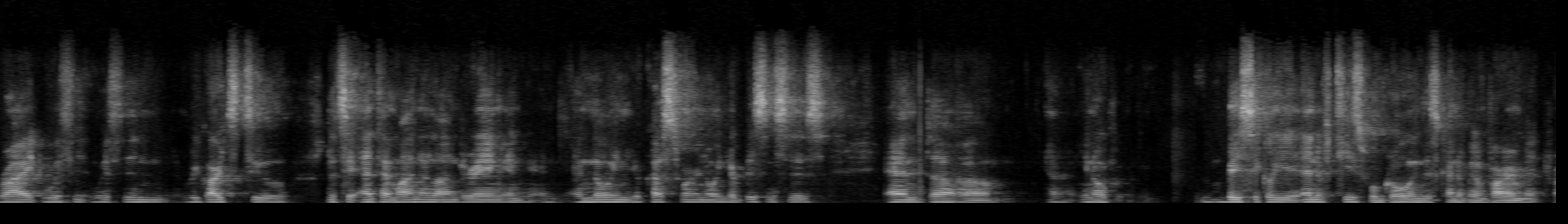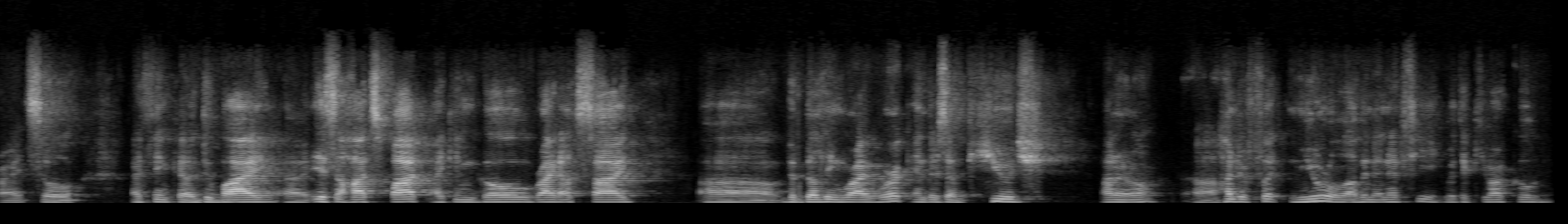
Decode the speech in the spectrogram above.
right? Within within regards to let's say anti-money laundering and, and, and knowing your customer, knowing your businesses, and um, uh, you know, basically NFTs will grow in this kind of environment, right? So I think uh, Dubai uh, is a hotspot. I can go right outside uh, the building where I work, and there's a huge, I don't know, 100 foot mural of an NFT with a QR code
